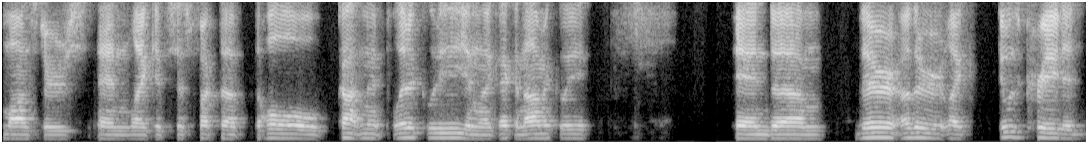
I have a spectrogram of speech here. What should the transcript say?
monsters. And like it's just fucked up the whole continent politically and like economically. And um there are other like it was created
